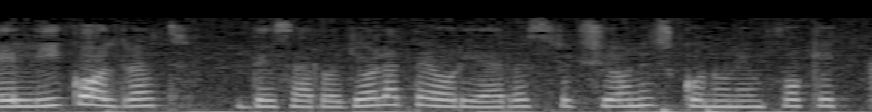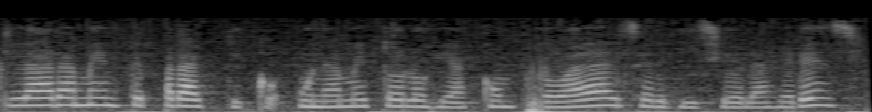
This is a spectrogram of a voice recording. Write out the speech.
Eli Goldratt desarrolló la teoría de restricciones con un enfoque claramente práctico, una metodología comprobada al servicio de la gerencia,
